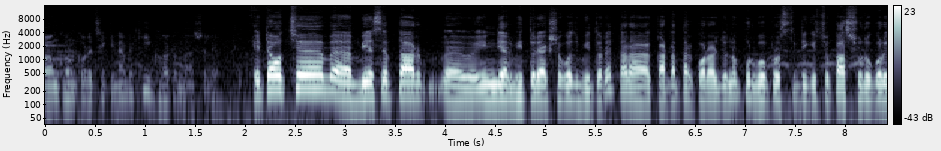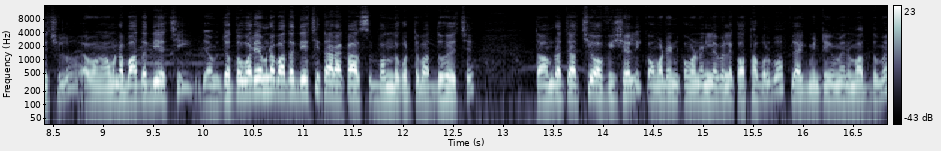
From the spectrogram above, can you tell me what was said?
লঙ্ঘন করেছে কিনা বা কি ঘটনা আসলে? এটা হচ্ছে বিএসএফ তার ইন্ডিয়ার ভিতরে একশো গজ ভিতরে তারা কাটাতার করার জন্য পূর্ব প্রস্তুতি কিছু কাজ শুরু করেছিল এবং আমরা বাধা দিয়েছি যতবারই আমরা বাধা দিয়েছি তারা কাজ বন্ধ করতে বাধ্য হয়েছে। তো আমরা চাচ্ছি অফিসিয়ালি কমান্ড্যান্ট কমান্ড্যান্ট লেভেলে কথা বলব ফ্ল্যাগ মিটিং এর মাধ্যমে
